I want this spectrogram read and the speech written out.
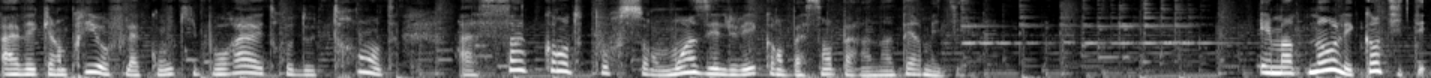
avec un prix au flacon qui pourra être de 30 à 50% moins élevé qu'en passant par un intermédiaire. Et maintenant, les quantités.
